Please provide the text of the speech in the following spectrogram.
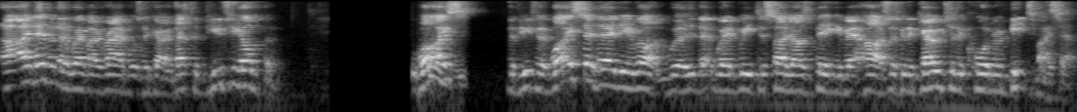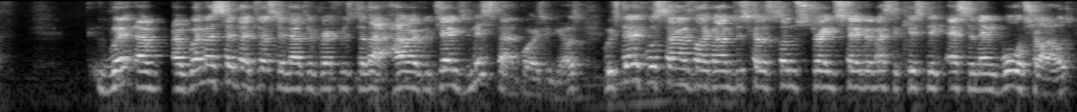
I, I never know where my rambles are going. That's the beauty of them. What I, the beauty of what I said earlier on was that when we decided I was being a bit harsh, I was going to go to the corner and beat myself. When, um, and when I said that just that's a reference to that. However, James missed that, boys and girls, which therefore sounds like I'm just kind of some strange sadomasochistic S&M war child,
